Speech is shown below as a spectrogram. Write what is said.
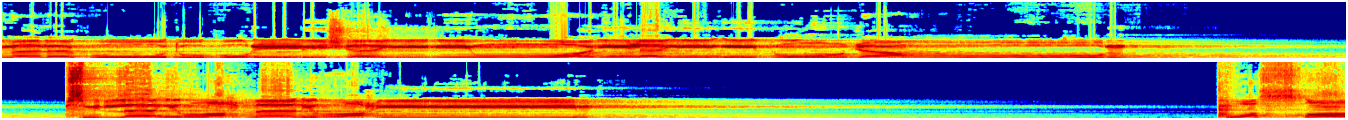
ملكوت كل شيء وإليه ترجعون. بسم الله الرحمن الرحيم. والصافات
